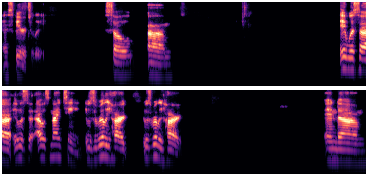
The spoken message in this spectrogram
and spiritually. So um it was uh it was I was 19. It was really hard. It was really hard. And um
